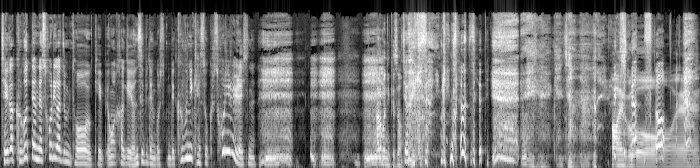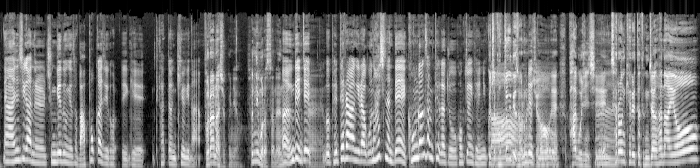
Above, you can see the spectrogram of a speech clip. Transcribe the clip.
제가 그것 때문에 소리가 좀 더 이렇게 명확하게 연습이 된 걸 수도 있는데 그분이 계속 그 소리를 내시는 할아버님께서 제가 기사님 괜찮으세요? 아이고 예. 내가 한 시간을 중계동에서 마포까지 걸- 이렇게 갔던 기억이 나요. 불안하셨군요. 손님으로서는. 어, 근데 이제 네. 뭐 베테랑이라고는 하시는데 건강 상태가 좀 걱정이 되니까. 그렇죠. 걱정이 돼서 그런 아무래도. 거죠. 예. 박우진 씨 네. 새로운 캐릭터 등장하나요?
